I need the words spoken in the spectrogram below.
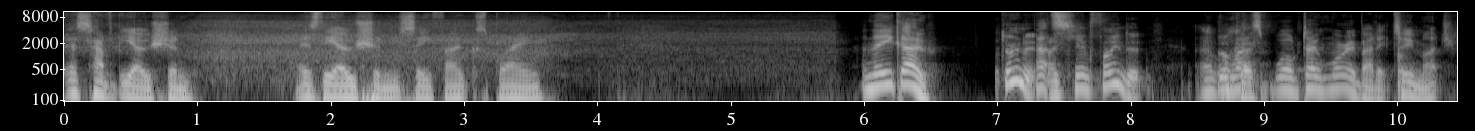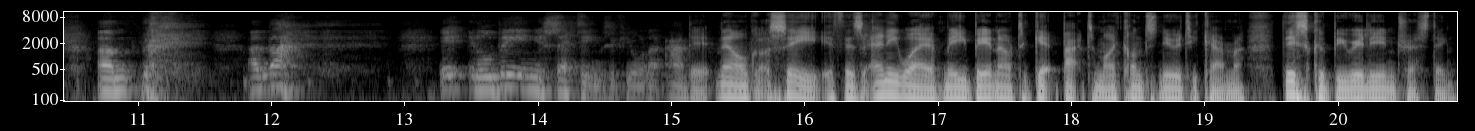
Let's have the ocean. There's the ocean. You see, folks playing. And there you go. Darn it! That's- I can't find it. Uh, well, Okay. well, don't worry about it too much. Um, and that it, it'll be in your settings if you want to add it. Now I've got to see if there's any way of me being able to get back to my continuity camera. This could be really interesting.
